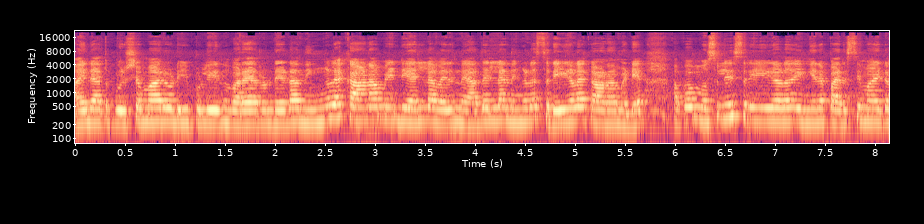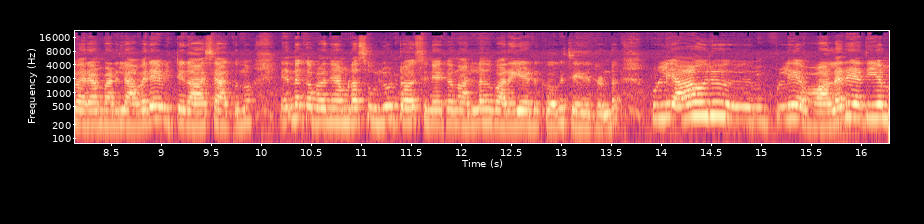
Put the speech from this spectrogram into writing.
അതിന്റെ അകത്ത് പുരുഷന്മാരോട് ഈ പുള്ളി എന്ന് പറയാറുണ്ട് എടാ നിങ്ങളെ കാണാൻ വേണ്ടിയല്ല വരുന്നത് അതെല്ലാം നിങ്ങളുടെ സ്ത്രീകളെ കാണാൻ വേണ്ടിയാണ് അപ്പം മുസ്ലിം സ്ത്രീകൾ ഇങ്ങനെ പരസ്യമായിട്ട് വരാൻ പാടില്ല അവരെ വിറ്റ് കാശാക്കുന്നു എന്നൊക്കെ പറഞ്ഞ് നമ്മുടെ സുലു ടോസിനെയൊക്കെ നല്ലത് പറയുകയെടുക്കുകയൊക്കെ ചെയ്തിട്ടുണ്ട്. പുള്ളി ആ ഒരു പുള്ളി വളരെയധികം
